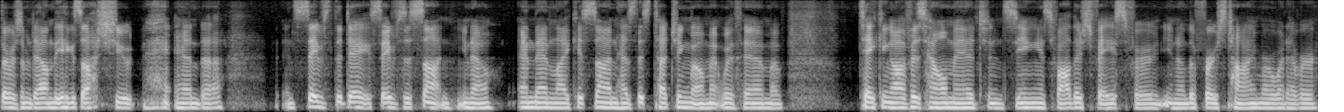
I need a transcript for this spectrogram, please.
throws him down the exhaust chute and uh, and saves the day, saves his son, you know. And then like his son has this touching moment with him of taking off his helmet and seeing his father's face for you know the first time or whatever.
